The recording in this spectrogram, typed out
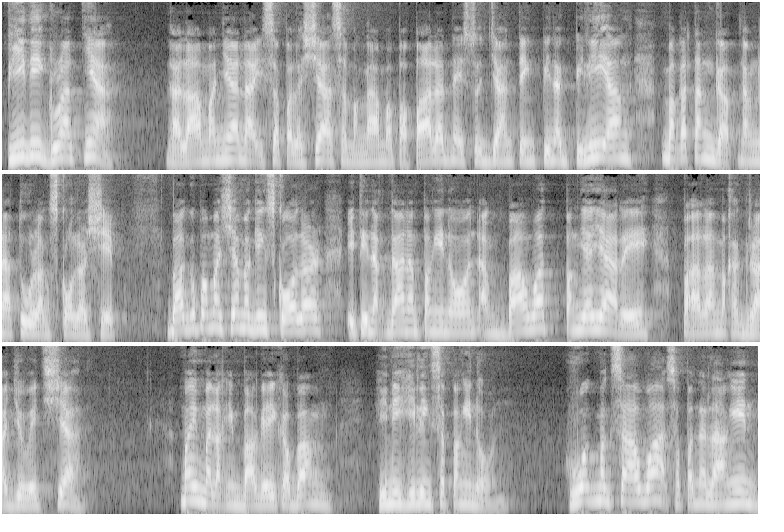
PD grant niya. Nalaman niya na isa pala siya sa mga mapapalad na estudyanteng pinagpiliang makatanggap ng naturang scholarship. Bago pa man siya maging scholar, itinakda ng Panginoon ang bawat pangyayari para makagraduate siya. May malaking bagay ka bang hinihiling sa Panginoon? Huwag magsawa sa panalangin.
